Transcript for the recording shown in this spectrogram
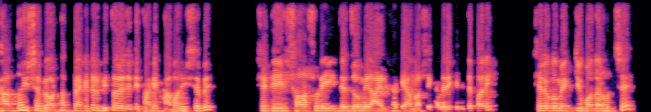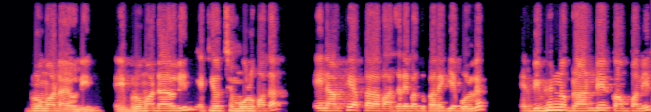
খাদ্য হিসেবে, অর্থাৎ প্যাকেটের ভিতরে যেটি থাকে খাবার হিসেবে, সেটি সরাসরি যে জমির আইল থাকে আমরা সেখানে রেখে দিতে পারি। সেরকম একটি উপাদান হচ্ছে ব্রোমাডায়োলিন। এই ব্রোমাডায়োলিন, এটি হচ্ছে মূল উপাদান। এই নামটি আপনারা বাজারে বা দোকানে গিয়ে বললে এর বিভিন্ন ব্র্যান্ডের কোম্পানির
